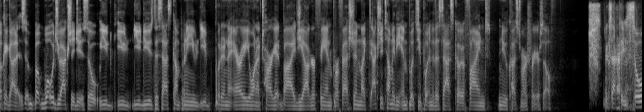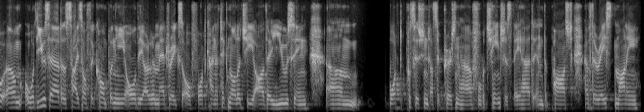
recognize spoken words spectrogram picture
Okay, got it. So, but what would you actually do? So you'd you'd, you'd use the SaaS company. You'd, you'd put in an area you want to target by geography and profession. Like, actually, tell me the inputs you put into the SaaSco to find new customers for yourself. Exactly. So, um, what you said, the size of the company, all the other metrics of what kind of technology are they using, um, what position does the person have, what changes they had in the past, have they raised money?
